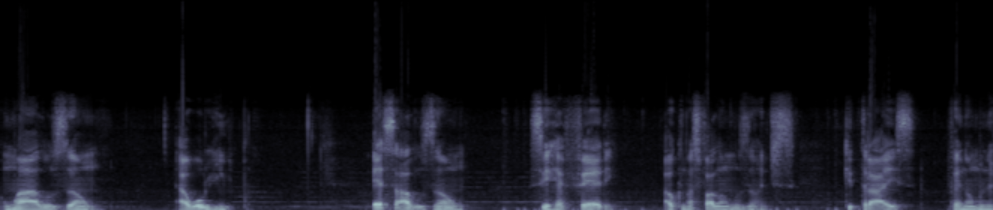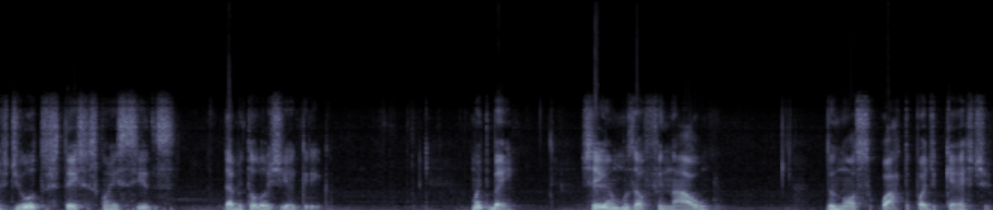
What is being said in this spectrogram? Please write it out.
uma alusão ao Olimpo. Essa alusão se refere ao que nós falamos antes, que traz fenômenos de outros textos conhecidos da mitologia grega. Muito bem, chegamos ao final do nosso quarto podcast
